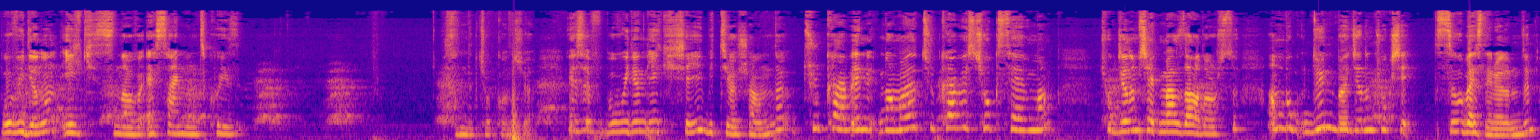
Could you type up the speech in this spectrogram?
Bu videonun ilk sınavı assignment quiz. Fındık çok konuşuyor. Neyse bu videonun ilk şeyi bitiyor şu anda. Türk kahve, normalde Türk kahvesi çok sevmem. Çok canım çekmez daha doğrusu. Ama bu, dün böyle canım çok şey sıvı besleniyordum dün.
